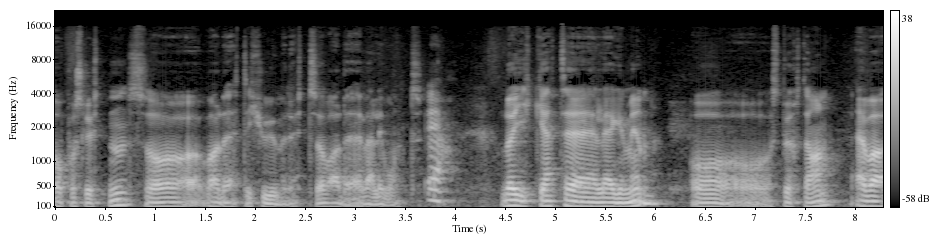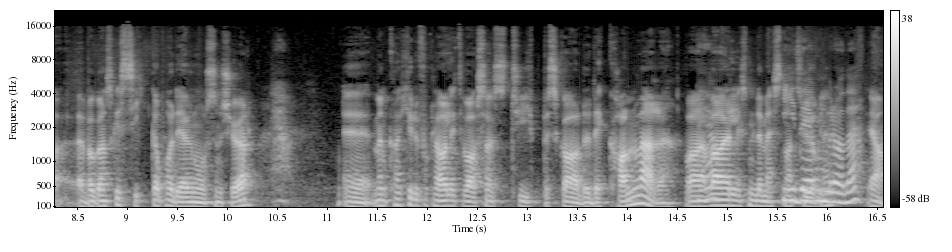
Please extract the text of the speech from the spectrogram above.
og på slutten så var det etter 20 minutter så var det veldig vondt. Ja. Da gikk jeg til legen min og, og spurte han. Jeg var, jeg var ganske sikker på diagnosen sjøl. Eh, men kan ikke du forklare litt hva slags type skade det kan være? Hva, Ja. hva er liksom det mest I det naturlige? området? Ja.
